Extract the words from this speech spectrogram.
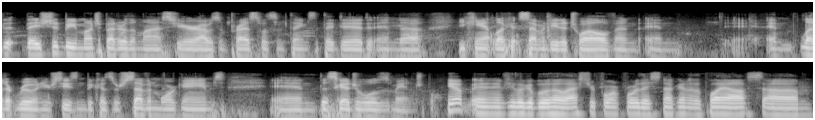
th- they should be much better than last year. I was impressed with some things that they did, and uh, you can't look at 70 to 12 and and and let it ruin your season because there's seven more games, and the schedule is manageable. Yep, and if you look at Blue Hill last year, four and four, they snuck into the playoffs. Um,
